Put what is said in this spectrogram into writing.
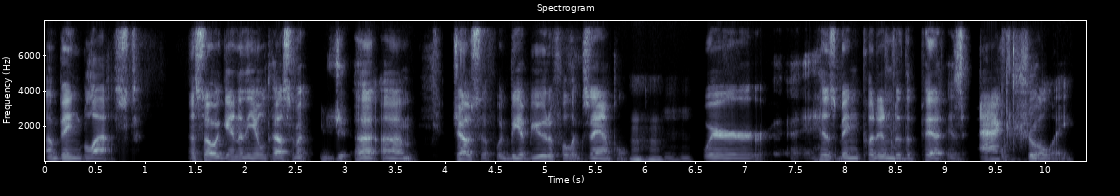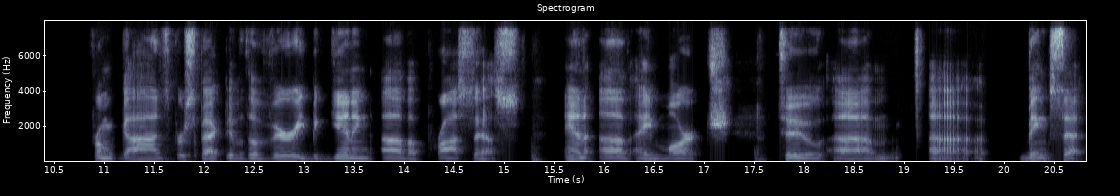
of being blessed. And so, again, in the Old Testament, uh, um, Joseph would be a beautiful example mm-hmm. mm-hmm. where his being put into the pit is actually, from God's perspective, the very beginning of a process and of a march to um, uh, being set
